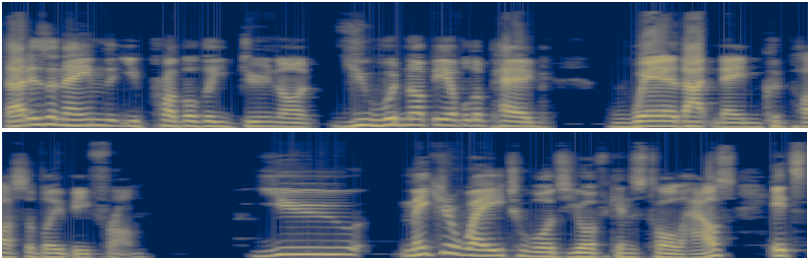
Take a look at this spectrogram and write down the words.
That is a name that you probably do not, you would not be able to peg where that name could possibly be from. You make your way towards Yorvikin's tall house. It's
